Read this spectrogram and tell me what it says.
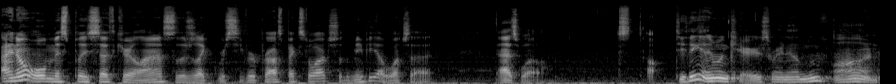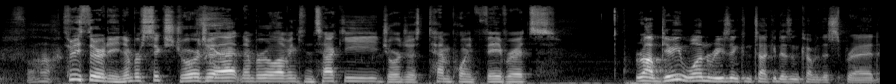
I know Ole Miss plays South Carolina, so there's like receiver prospects to watch. So maybe I'll watch that as well. do you think anyone cares right now? Move on. Fuck. Three thirty. Number six Georgia at number eleven Kentucky. Georgia's ten point favorites. Rob, give me one reason Kentucky doesn't cover the spread.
